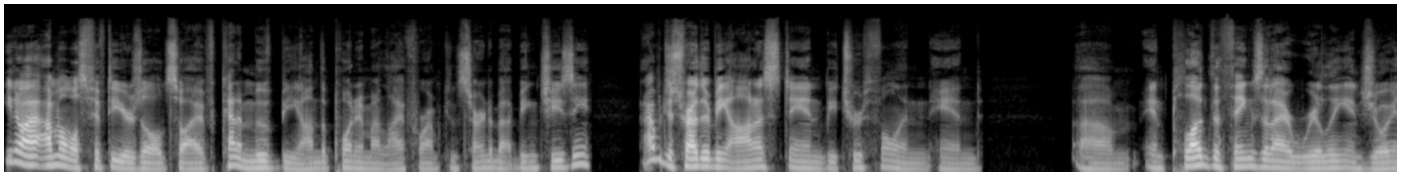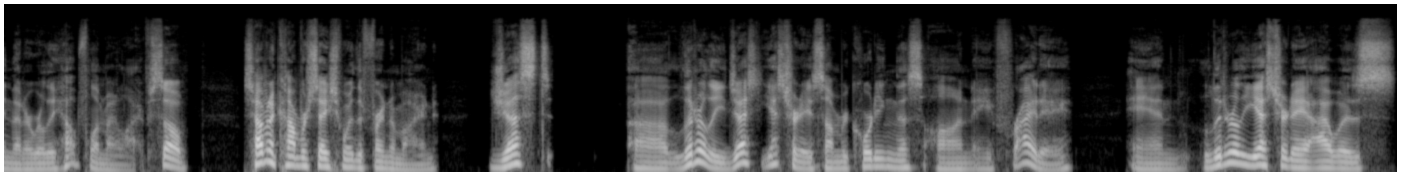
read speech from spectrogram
you know, I, I'm almost 50 years old, so I've kind of moved beyond the point in my life where I'm concerned about being cheesy. I would just rather be honest and be truthful and and um, and plug the things that I really enjoy and that are really helpful in my life. So, was having a conversation with a friend of mine just uh, literally just yesterday. So I'm recording this on a Friday, and literally yesterday I was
